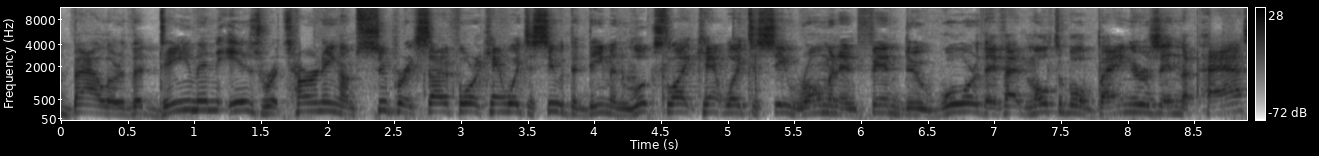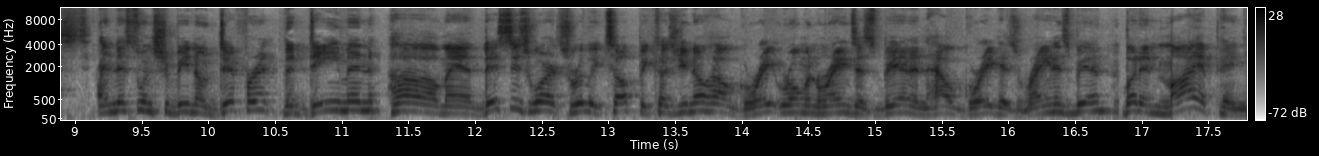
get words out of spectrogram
Balor. The Demon is returning. I'm super excited for it. Can't wait to see what the Demon looks like. Can't wait to see Roman and Finn do war. They've had multiple bangers in the past, and this one should be no different. The Demon, oh man, this is where it's really tough because you know how great Roman Reigns has been and how great his reign has been. But in my opinion,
